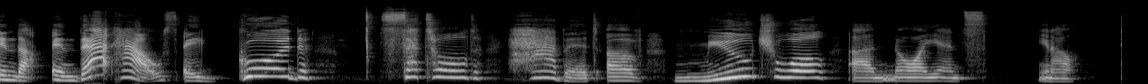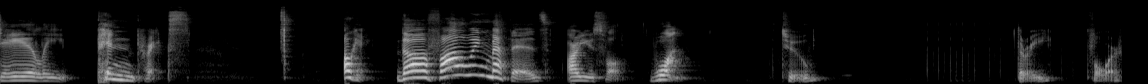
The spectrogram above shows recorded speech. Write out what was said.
in that in that house a good settled habit of mutual annoyance you know daily pinpricks okay the following methods are useful. One two three four.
